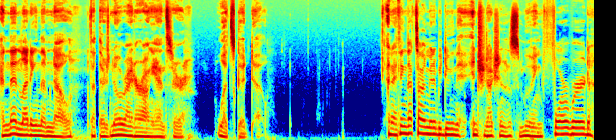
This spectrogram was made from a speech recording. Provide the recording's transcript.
and then letting them know that there's no right or wrong answer. What's good dough? And I think that's how I'm going to be doing the introductions moving forward.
